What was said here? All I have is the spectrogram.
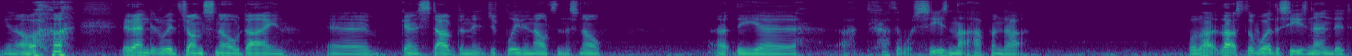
You know, it ended with Jon Snow dying, um, getting stabbed, and it just bleeding out in the snow. At the uh, I can't think what season that happened at. But that that's the where the season ended.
